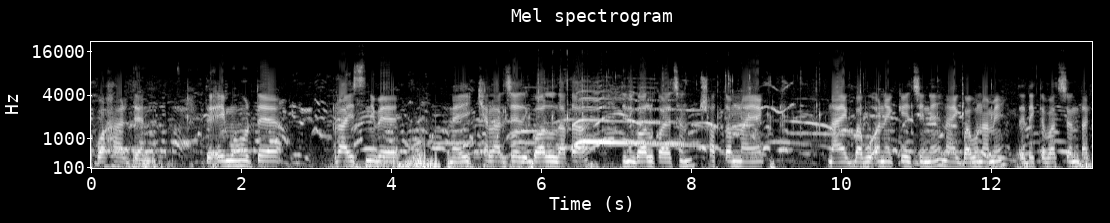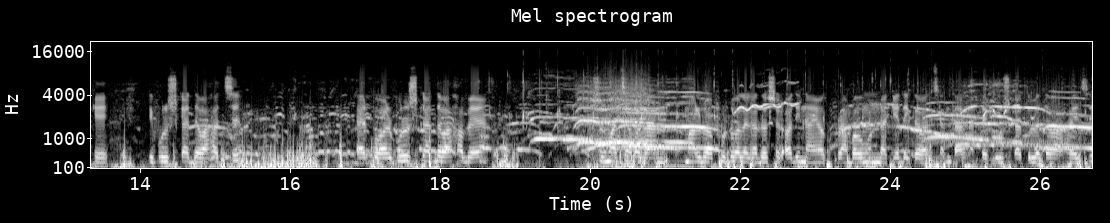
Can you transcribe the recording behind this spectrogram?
উপহার দেন। তো এই মুহূর্তে প্রাইজ নিবে মানে এই খেলার যে গোলদাতা, তিনি গোল করেছেন। সত্যম নায়ক নায়ক বাবু অনেকেই চিনে, নায়ক বাবু নামে। তাই দেখতে পাচ্ছেন তাকে একটি পুরস্কার দেওয়া হচ্ছে। এরপর পুরস্কার দেওয়া হবে সুরমাচা বাগান মালবা ফুটবল একাদশের অধিনায়ক রামবাবু মুন্ডাকে। দেখতে পাচ্ছেন তার হাতে পুরস্কার তুলে দেওয়া হয়েছে।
